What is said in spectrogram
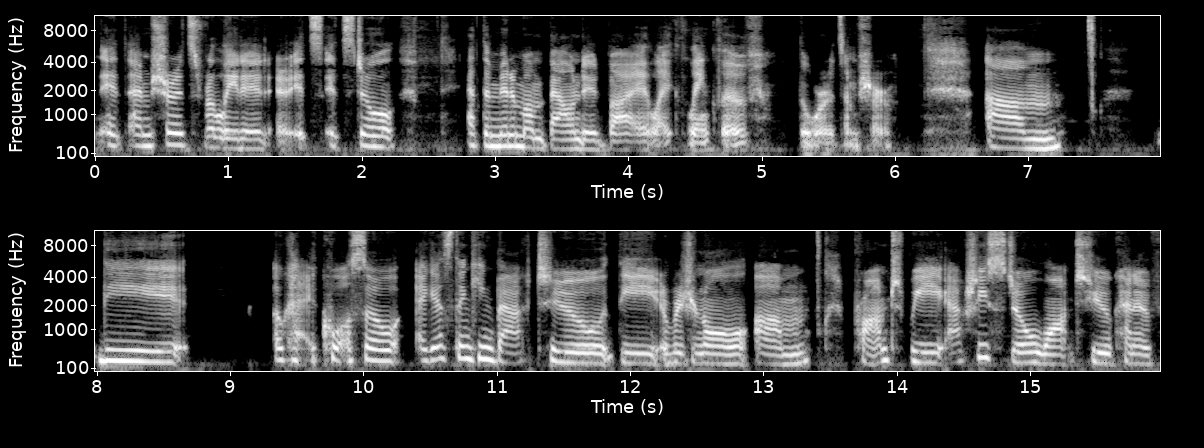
it, I'm sure it's related. It's it's still at the minimum bounded by like length of the words. I'm sure. Um, the Okay, cool. So I guess thinking back to the original um, prompt, we actually still want to kind of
